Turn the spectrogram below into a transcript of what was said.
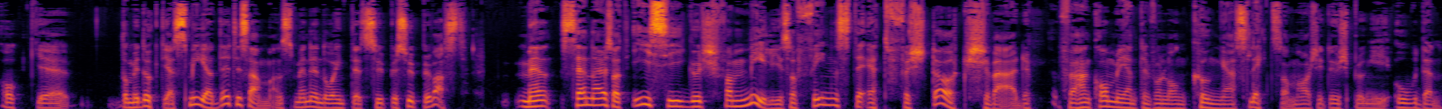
och eh, de är duktiga smeder tillsammans, men ändå inte super, supervast. Men sen är det så att i Sigurds familj så finns det ett förstört svärd. För han kommer egentligen från en lång kungasläkt som har sitt ursprung i Oden.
